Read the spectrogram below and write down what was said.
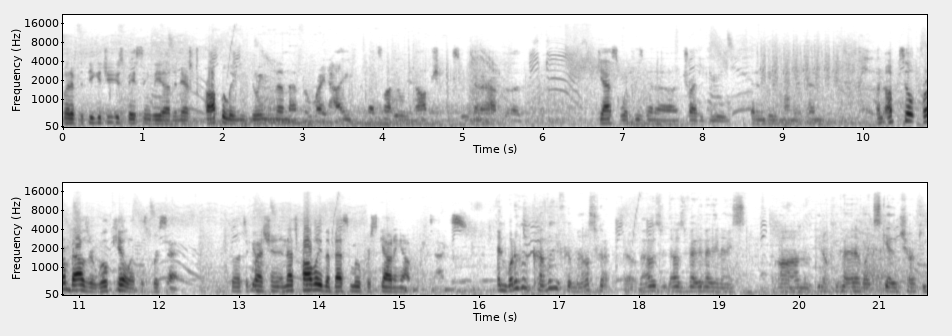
But if the Pikachu is facing the uh, the Nairs properly and doing them at the right height, that's not really an option. So you're gonna have to guess what he's gonna try to do at any given moment. And an up tilt from Bowser will kill at this percent. So it's a question, and that's probably the best move for scouting out quick attacks. And what a good recovery for MouseRat though. That was that was very very nice. Um, you know, he kind of like scared Chunky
